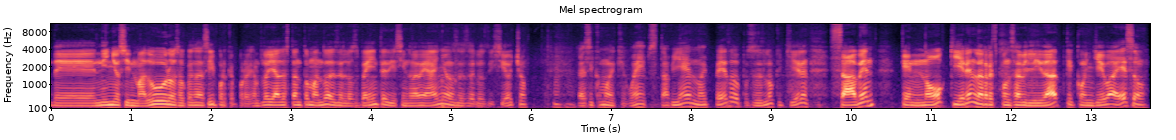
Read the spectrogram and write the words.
de niños inmaduros o cosas así, porque por ejemplo ya lo están tomando desde los 20, 19 años, desde los 18. Ujú. Así como de que, güey, pues está bien, no hay pedo, pues es lo que quieren. Saben que no quieren la responsabilidad que conlleva eso.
